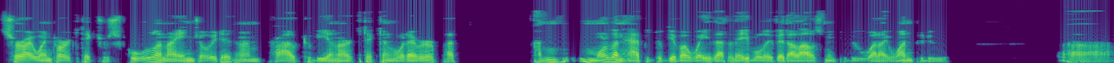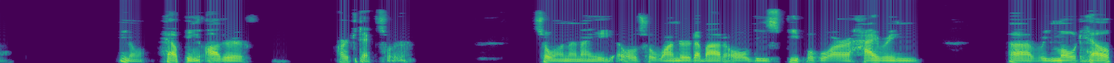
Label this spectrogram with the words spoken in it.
sure I went to architecture school and I enjoyed it and I'm proud to be an architect and whatever, but I'm more than happy to give away that label if it allows me to do what I want to do. Uh, you know, helping other architects or so on. And I also wondered about all these people who are hiring uh, remote help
